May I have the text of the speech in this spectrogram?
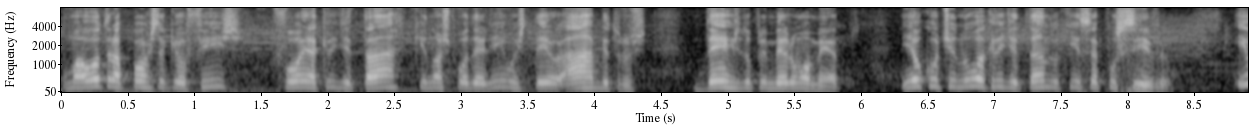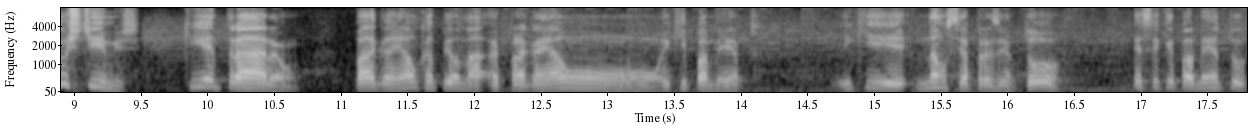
Uma outra aposta que eu fiz foi acreditar que nós poderíamos ter árbitros desde o primeiro momento. E eu continuo acreditando que isso é possível. E os times que entraram para ganhar um campeonato, eh, para ganhar um equipamento e que não se apresentou, esse equipamento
